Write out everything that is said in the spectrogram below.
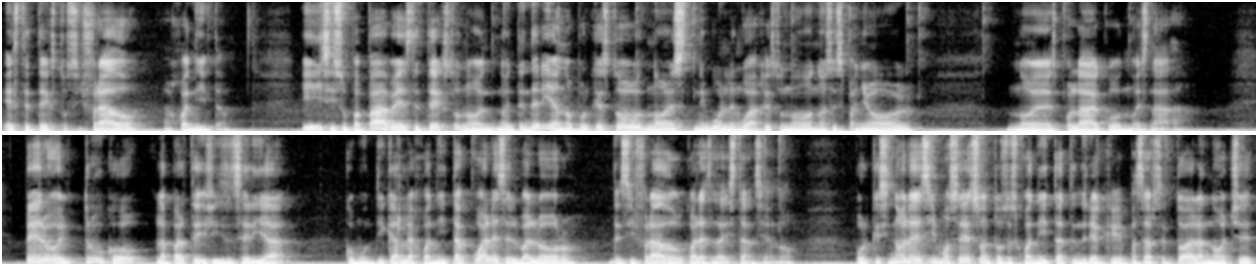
este texto cifrado a Juanita. Y si su papá ve este texto, no, entendería, ¿no? Porque esto no es ningún lenguaje, esto no, no es español, no es polaco, no es nada. Pero el truco, la parte difícil sería comunicarle a Juanita cuál es el valor descifrado, cuál es la distancia, ¿no? Porque si no le decimos eso, entonces Juanita tendría que pasarse toda la noche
